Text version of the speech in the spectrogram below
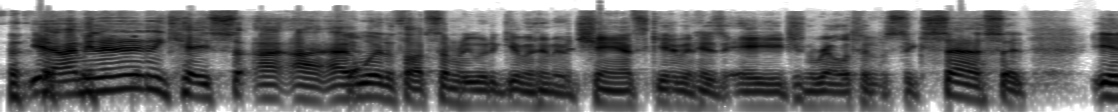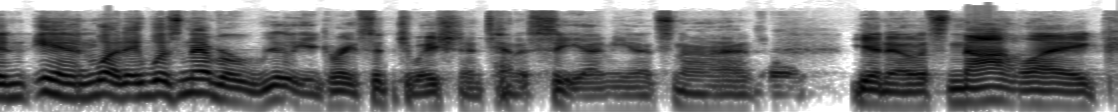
yeah. I mean, in any case, I, I, I would have thought somebody would have given him a chance, given his age and relative success, and in in what it was never really a great situation in Tennessee. I mean, it's not, you know, it's not like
